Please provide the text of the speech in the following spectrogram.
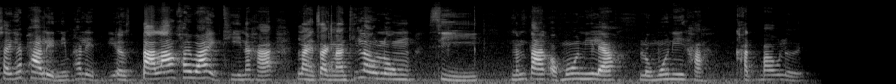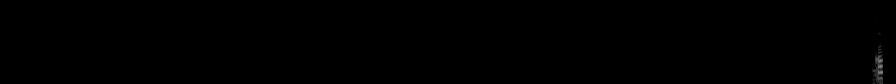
ใช้แค่พาเลตนี้พาเลตเดียวเดี๋ยวตาล่างค่อยว่าอีกทีนะคะ หลังจากนั้นที่เราลงสีน้ำตาลออกม่วงนี้แล้ว ลงม่วงนี้ค่ะ คัดเบ้าเลยก็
